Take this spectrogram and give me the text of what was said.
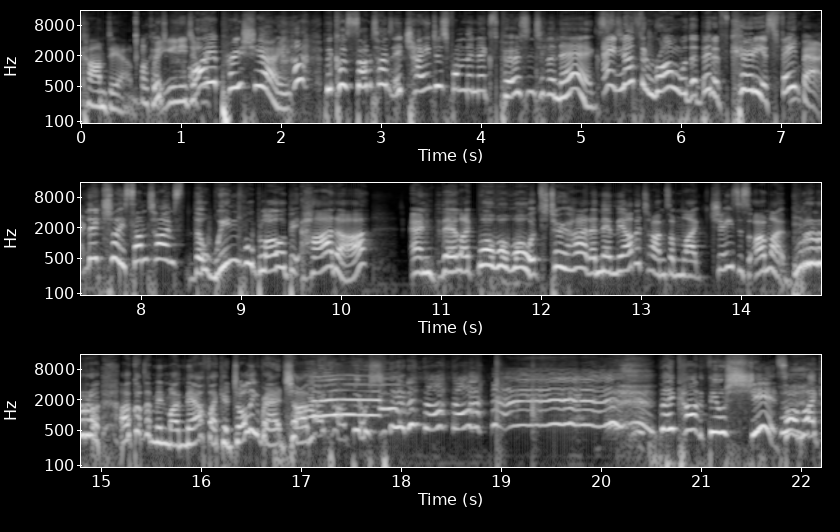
Calm down. Okay, you need to I appreciate because sometimes it changes from the next person to the next. Ain't nothing wrong with a bit of courteous feedback. Literally, sometimes the wind will blow a bit harder. And they're like, whoa, whoa, whoa, it's too hard. And then the other times I'm like, Jesus, I'm like, I've got them in my mouth like a Jolly Rancher and they can't feel shit. they can't feel shit. So I'm like,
